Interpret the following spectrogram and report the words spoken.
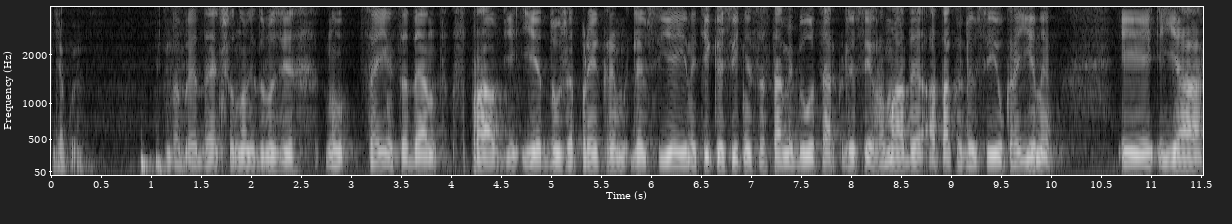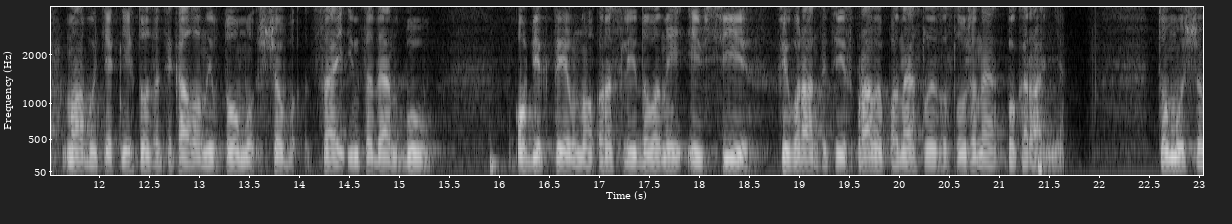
Дякую. Добрий день, шановні друзі. Ну, цей інцидент справді є дуже прикрим для всієї не тільки освітньої системи Білої церкви, для всієї громади, а також для всієї України. І я, мабуть, як ніхто зацікавлений в тому, щоб цей інцидент був об'єктивно розслідуваний, і всі фігуранти цієї справи понесли заслужене покарання. Тому що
